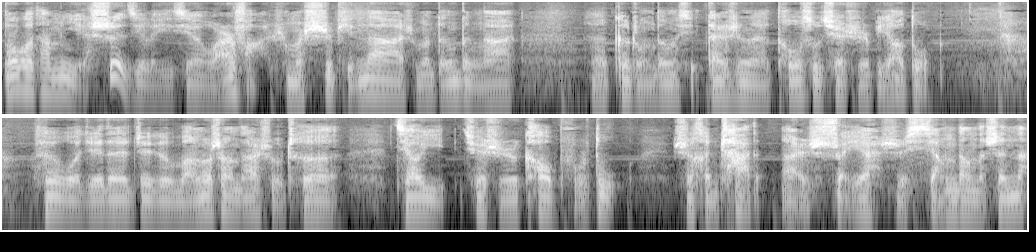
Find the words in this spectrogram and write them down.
包括他们也设计了一些玩法，什么视频呐，什么等等啊，呃，各种东西。但是呢，投诉确实比较多，所以我觉得这个网络上的二手车交易确实靠谱度是很差的啊，水呀是相当的深呐。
